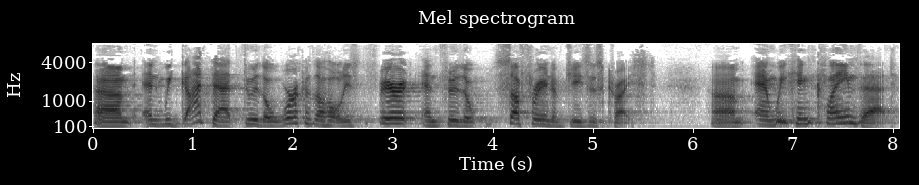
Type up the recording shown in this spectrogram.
Um, and we got that through the work of the Holy Spirit and through the suffering of Jesus Christ. Um, and we can claim that.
